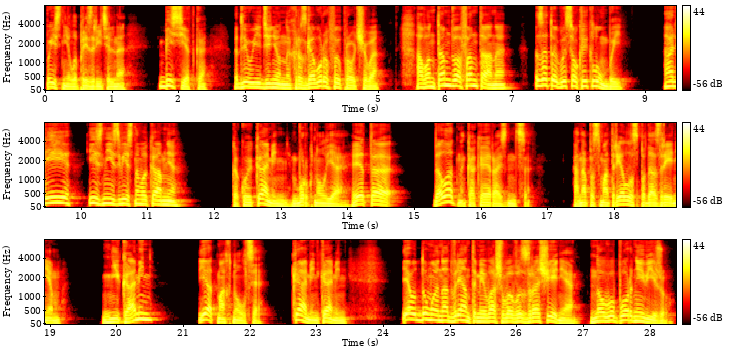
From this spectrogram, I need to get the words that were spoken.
пояснила презрительно. «Беседка. Для уединенных разговоров и прочего. А вон там два фонтана. За той высокой клумбой. Аллеи из неизвестного камня». «Какой камень?» – буркнул я. «Это...» «Да ладно, какая разница?» Она посмотрела с подозрением. «Не камень?» Я отмахнулся. «Камень, камень. Я вот думаю над вариантами вашего возвращения, но в упор не вижу.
